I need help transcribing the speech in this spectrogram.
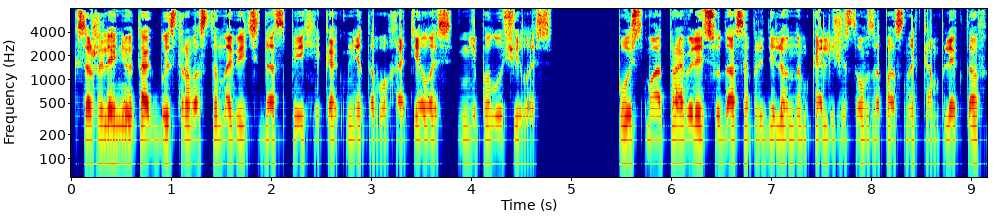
К сожалению, так быстро восстановить доспехи, как мне того хотелось, не получилось. Пусть мы отправились сюда с определенным количеством запасных комплектов,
